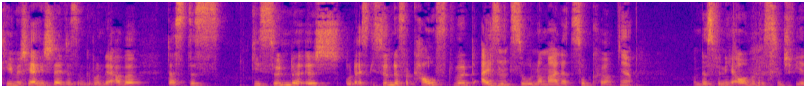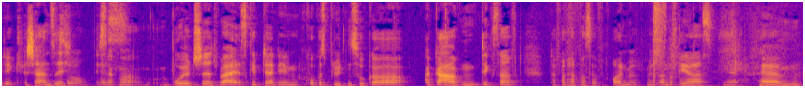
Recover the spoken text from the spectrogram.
chemisch hergestelltes im Grunde, aber dass das gesünder ist oder als gesünder verkauft wird als mhm. jetzt so normaler Zucker. Ja. Und das finde ich auch immer ein bisschen schwierig. Ist ja an sich, so, ich sag mal, Bullshit, weil es gibt ja den Kokosblütenzucker, Agaven, Dicksaft. Davon hat man es ja Freunde mit, mit Andreas. Ja. Ähm,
